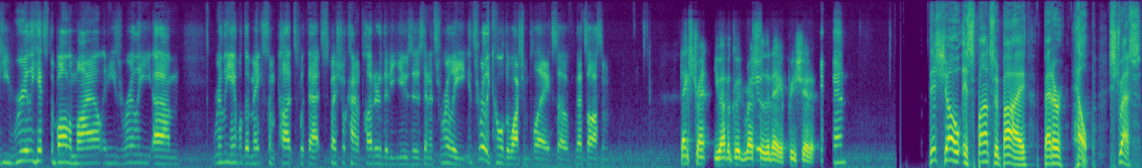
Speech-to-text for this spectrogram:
he really hits the ball a mile, and he's really. Um, really able to make some putts with that special kind of putter that he uses and it's really it's really cool to watch him play so that's awesome. Thanks trent. You have a good rest of the day. Appreciate it. Man. this show is sponsored by BetterHelp. Stress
